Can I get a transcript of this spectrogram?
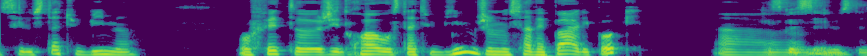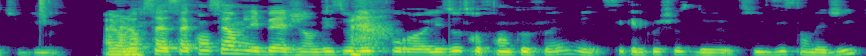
c'est le statut BIM. Au fait, j'ai droit au statut BIM, je ne le savais pas à l'époque. Qu'est-ce que c'est le statut BIM? Alors, ça, ça concerne les Belges, hein. désolé pour euh, les autres francophones, mais c'est quelque chose de qui existe en Belgique.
